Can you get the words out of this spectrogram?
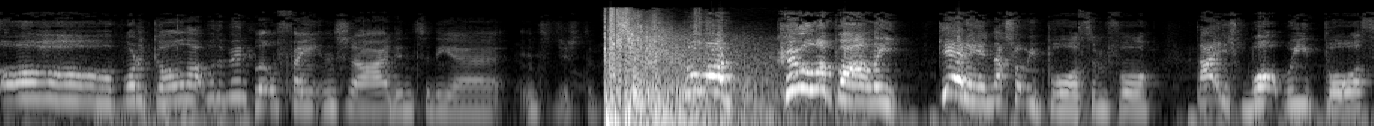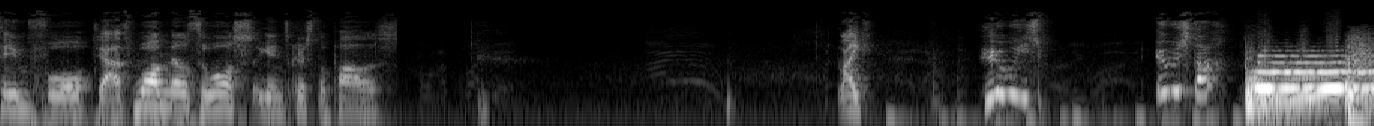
Oh, what a goal that would have been. A Little faint inside into the, uh, into just the... Come on! Koulibaly! Get in! That's what we bought him for. That is what we bought him for. Yeah, it's 1-0 to us against Crystal Palace. Like, who is... Who is that?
